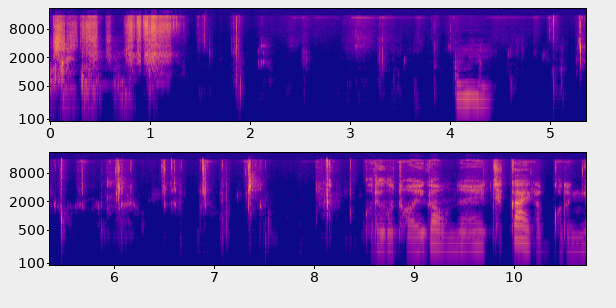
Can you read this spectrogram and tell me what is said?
어, 아이고. 음. 그리고 저희가 오늘 치과에 갔거든요.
